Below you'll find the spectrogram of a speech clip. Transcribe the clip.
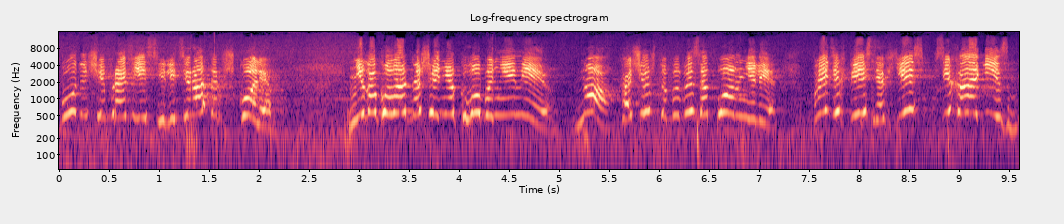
будущей профессии, литератор в школе. Никакого отношения к клубу не имею. Но хочу, чтобы вы запомнили, в этих песнях есть психологизм,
